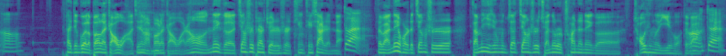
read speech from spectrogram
嗯，他已经跪了，不要来找我啊！今天晚上 不要来找我。然后那个僵尸片确实是挺挺吓人的，对，对吧？那会儿的僵尸，咱们印象中僵僵尸全都是穿着那个朝廷的衣服，对吧？嗯，对。然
